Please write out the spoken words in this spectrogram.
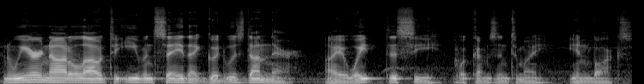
and we are not allowed to even say that good was done there. I await to see what comes into my inbox.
